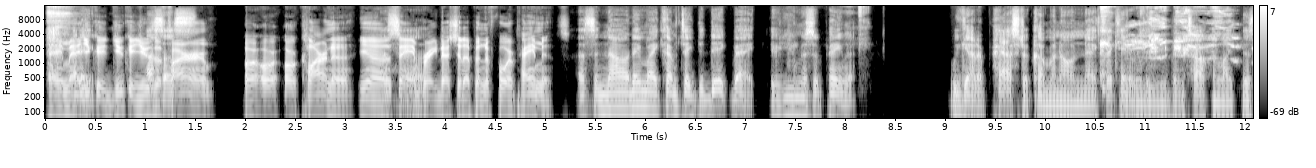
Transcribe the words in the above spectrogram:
Hey man, you could you could use that's a Affirm or, or or Klarna. You know what I'm saying? a- Break that shit up into four payments. I said, no, they might come take the dick back if you miss a payment. We got a pastor coming on next. I can't believe we've been talking like this.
